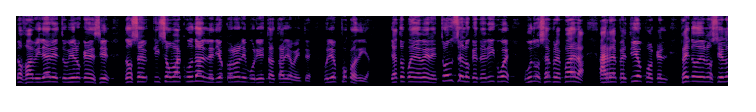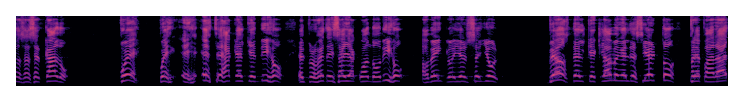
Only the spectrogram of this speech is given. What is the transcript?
los familiares tuvieron que decir, no se quiso vacunar, le dio corona y murió instantáneamente. Murió en pocos días. Ya tú puedes ver. Entonces lo que te digo es, uno se prepara arrepentido porque el reino de los cielos se ha acercado. Pues, pues este es aquel quien dijo, el profeta Isaías cuando dijo, amén, gloria al Señor. Veos del que clama en el desierto, preparad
